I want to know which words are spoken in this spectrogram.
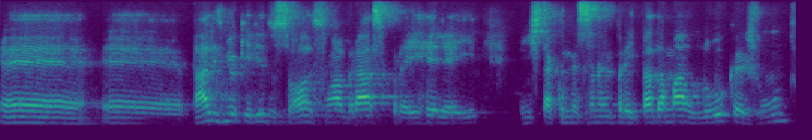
É, é, Thales, meu querido sócio, um abraço para ele aí. A gente está começando uma empreitada maluca junto.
